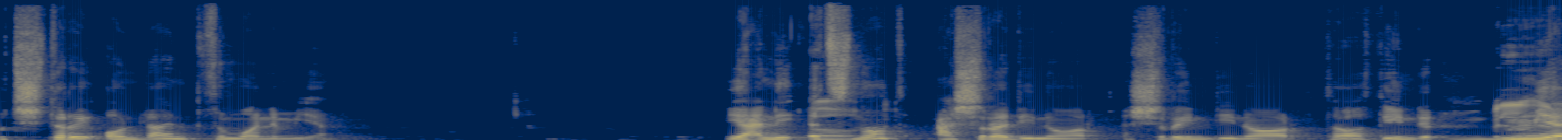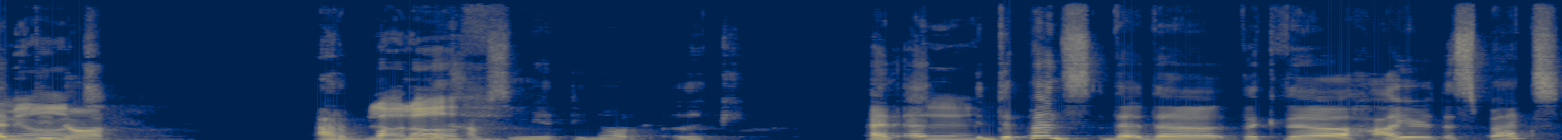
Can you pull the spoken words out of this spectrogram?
وتشتري اونلاين ب 800 يعني it's. not 10 دينار 20 دينار 30 دينار 100 بالمئات. دينار. 400 لا. 500 دينار. Like and uh, it depends. The the like the higher the specs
